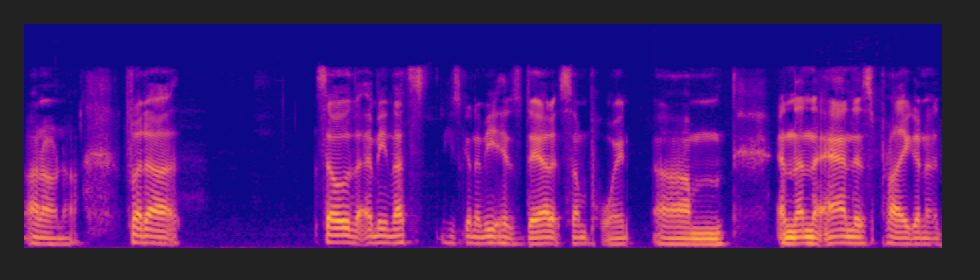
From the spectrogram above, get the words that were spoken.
i don't know but uh so i mean that's he's gonna meet his dad at some point um and then the end is probably gonna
